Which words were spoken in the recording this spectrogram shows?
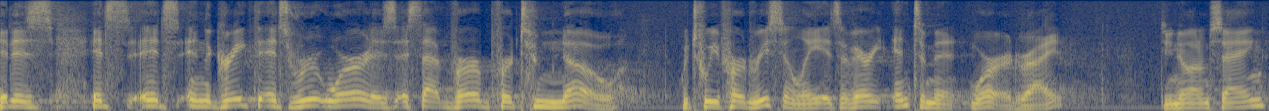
It is, it's, it's in the Greek, its root word is it's that verb for to know, which we've heard recently is a very intimate word, right? Do you know what I'm saying?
